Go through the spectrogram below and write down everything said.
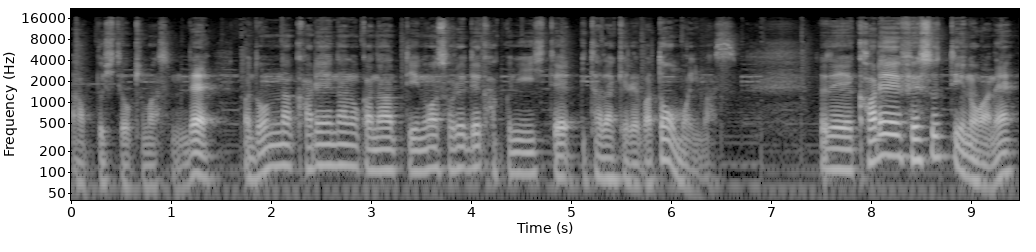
アップしておきますんで、まあ、どんなカレーなのかなっていうのはそれで確認していただければと思います。それでカレーフェスっていうのはね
